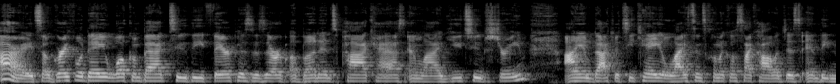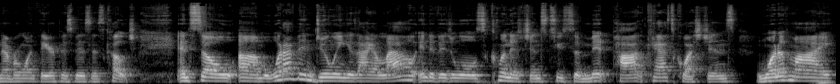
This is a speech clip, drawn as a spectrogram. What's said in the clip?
All right, so grateful day. Welcome back to the Therapists Deserve Abundance podcast and live YouTube stream. I am Dr. TK, licensed clinical psychologist and the number one therapist business coach. And so, um, what I've been doing is I allow individuals, clinicians, to submit podcast questions. One of my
